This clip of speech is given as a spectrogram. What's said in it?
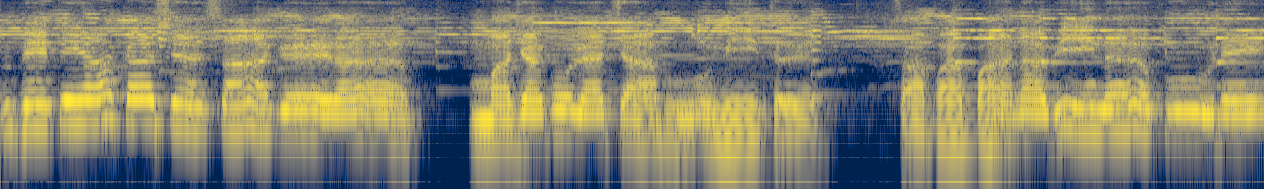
भेटे आकाश सागरा माझ्या गोव्याच्या भूमीत. चाफा पाना विन फुले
